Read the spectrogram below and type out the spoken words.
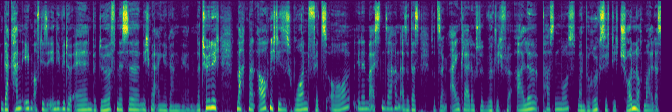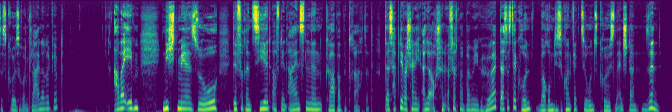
Da kann eben auf diese individuellen Bedürfnisse nicht mehr eingegangen werden. Natürlich macht man auch nicht dieses One Fits All in den meisten Sachen, also dass sozusagen ein Kleidungsstück wirklich für alle passen muss. Man berücksichtigt schon nochmal, dass es größere und kleinere gibt aber eben nicht mehr so differenziert auf den einzelnen Körper betrachtet. Das habt ihr wahrscheinlich alle auch schon öfters mal bei mir gehört. Das ist der Grund, warum diese Konfektionsgrößen entstanden sind.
